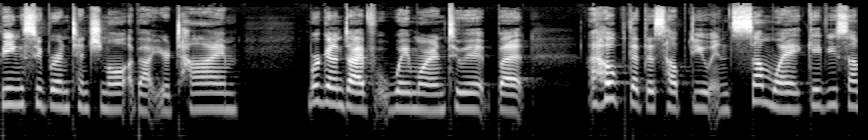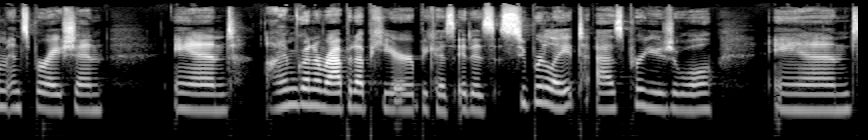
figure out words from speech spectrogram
being super intentional about your time. We're going to dive way more into it, but I hope that this helped you in some way, gave you some inspiration, and I'm going to wrap it up here because it is super late as per usual. And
